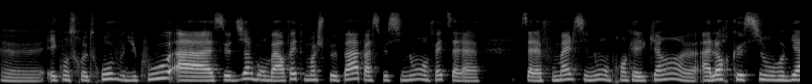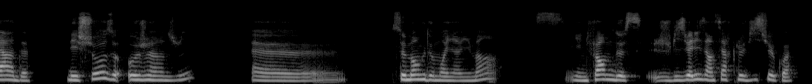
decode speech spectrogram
et qu'on se retrouve du coup à se dire bon bah en fait moi je peux pas parce que sinon en fait ça ça la fout mal, sinon on prend quelqu'un. Euh, alors que si on regarde les choses aujourd'hui, euh, ce manque de moyens humains, il y a une forme de. Je visualise un cercle vicieux, quoi.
